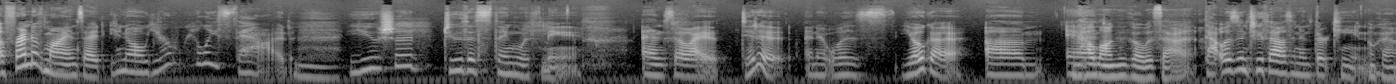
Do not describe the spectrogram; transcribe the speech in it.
a friend of mine said, You know, you're really sad. You should do this thing with me. And so I did it, and it was yoga. Um, And how long ago was that? That was in 2013. Okay.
